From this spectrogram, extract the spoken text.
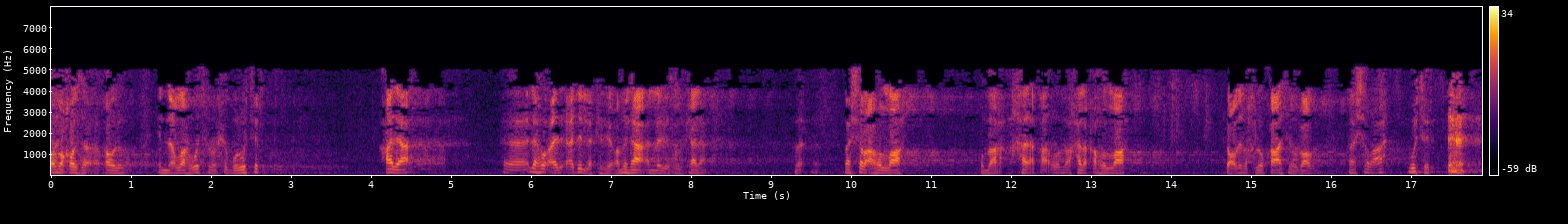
وما قوله, قوله إن الله وتر يحب الوتر. هذا آه، له أدلة كثيرة منها أن النبي صلى الله عليه وسلم كان ما شرعه الله وما خلق وما خلقه الله بعض مخلوقاته وبعض ما شرعه وتر.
